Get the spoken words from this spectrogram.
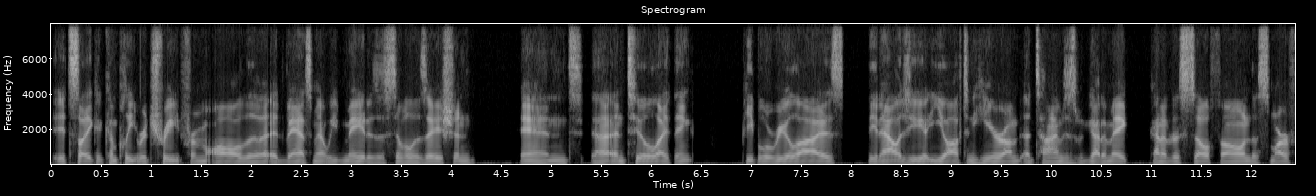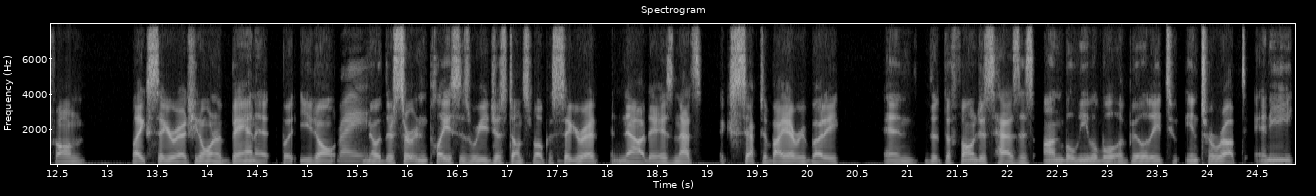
it's like a complete retreat from all the advancement we've made as a civilization. And uh, until I think people realize the analogy you often hear on, at times is we got to make kind of the cell phone, the smartphone, like cigarettes. You don't want to ban it, but you don't, Right. you know, there's certain places where you just don't smoke a cigarette nowadays, and that's accepted by everybody. And the, the phone just has this unbelievable ability to interrupt any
